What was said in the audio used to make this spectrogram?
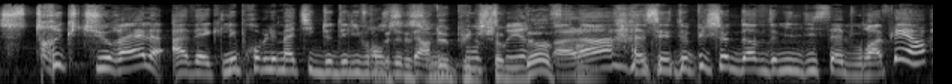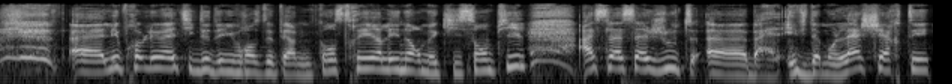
structurelle avec les problématiques de délivrance ah, de permis de construire. Le choc voilà, hein. c'est depuis le choc d'offre 2017, vous vous rappelez. Hein euh, les problématiques de délivrance de permis de construire, les normes qui s'empilent. À cela s'ajoute euh, bah, évidemment la cherté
